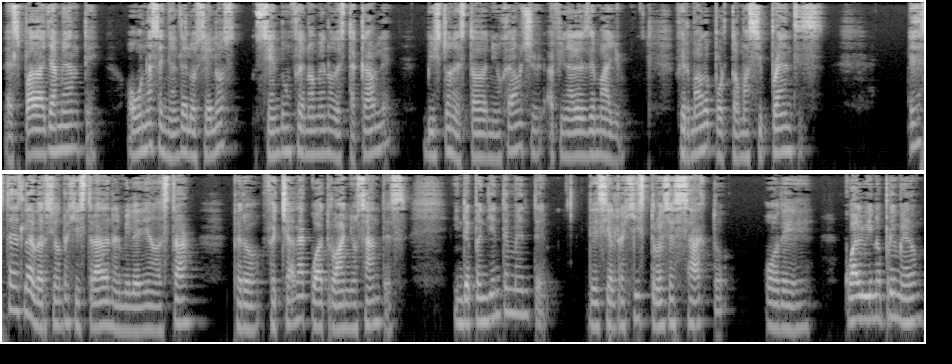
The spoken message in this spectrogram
La espada llameante o una señal de los cielos siendo un fenómeno destacable visto en el estado de New Hampshire a finales de mayo, firmado por Thomas C. Prentice. Esta es la versión registrada en el Millennial Star, pero fechada cuatro años antes, independientemente de si el registro es exacto o de cuál vino primero,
